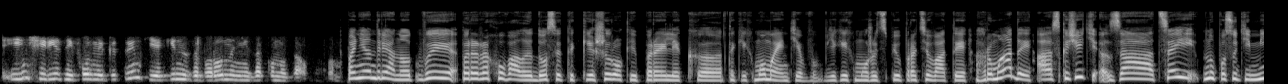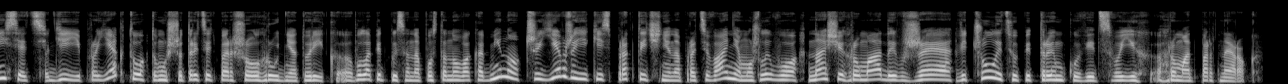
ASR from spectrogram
інші різні форми підтримки, які не заборонені законодавством. Пані Андріано, ви перерахували досить таки широкий перелік е, таких моментів, в яких можуть співпрацювати громади. А скажіть за цей ну по суті місяць дії проєкту, тому що 31 грудня торік е, була підписана постанова Кабміну. Чи є вже якісь практичні напрацювання? Можливо, наші громади вже відчули цю підтримку від своїх громад-партнерок?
